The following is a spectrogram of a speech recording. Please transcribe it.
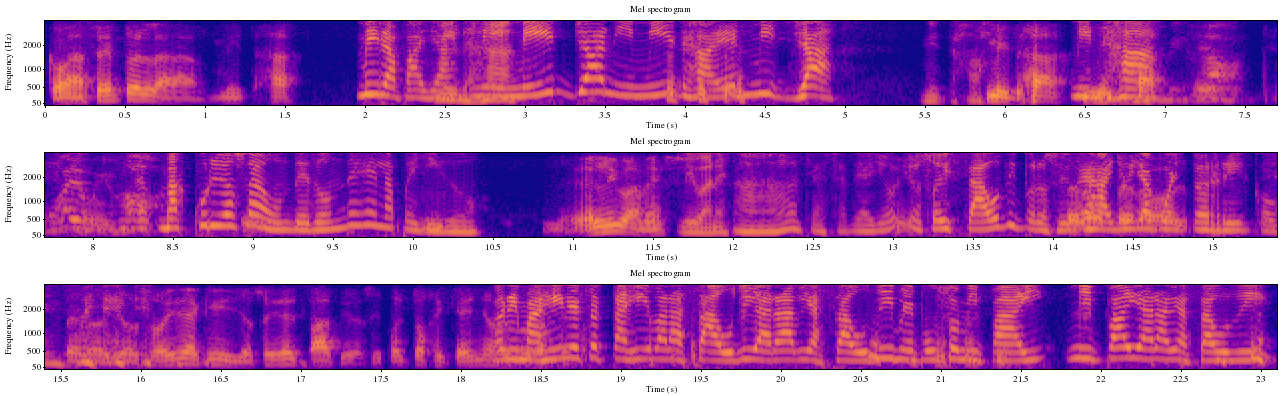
Con acento en la mitja. Mira para allá. Ni Milla ni Midja, es Milla. Mitja. Mitja. Eh, Más curiosa aún, ¿de dónde es el apellido? Es libanés. Ah, ya sabía yo. Yo soy saudí, pero soy de Pero- Jayuya, pero- Puerto Rico. Pero yo soy de aquí, yo soy del patio, soy puertorriqueño. Pero de imagínese esta jíbara Saudí, Arabia Saudí, me puso mi país, mi país, Arabia Saudí.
